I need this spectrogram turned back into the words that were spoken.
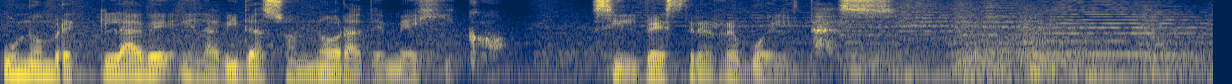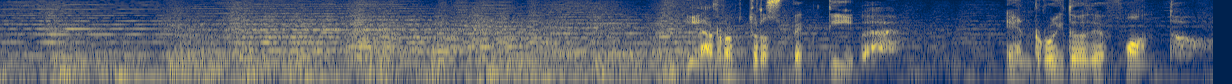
un hombre clave en la vida sonora de México, Silvestre Revueltas. La retrospectiva en ruido de fondo.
